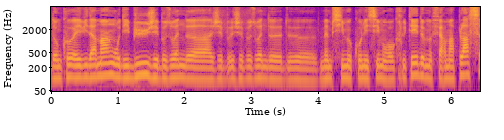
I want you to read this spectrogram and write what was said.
Donc euh, évidemment, au début, j'ai besoin de, j'ai, besoin de, même s'ils me connaissaient, m'ont recruté, de me faire ma place,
